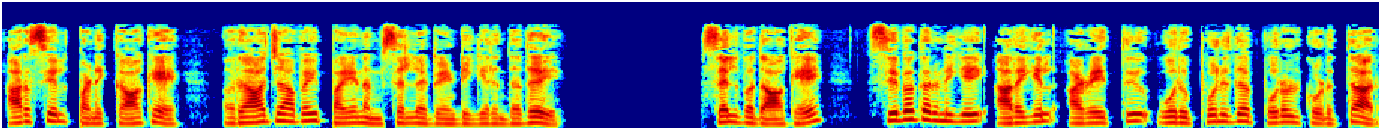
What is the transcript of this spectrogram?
அரசியல் பணிக்காக ராஜாவை பயணம் செல்ல வேண்டியிருந்தது. செல்வதாக சிவகர்ணியை அறையில் அழைத்து ஒரு புனித பொருள் கொடுத்தார்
